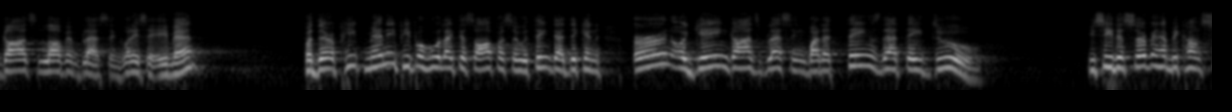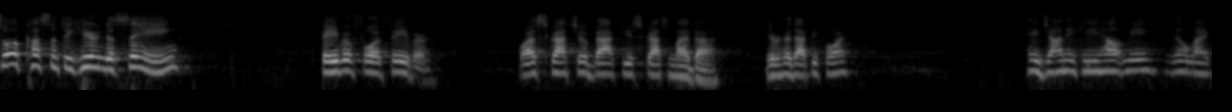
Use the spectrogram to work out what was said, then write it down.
God's love and blessing. What do you say? Amen? But there are pe- many people who, like this officer, who think that they can earn or gain God's blessing by the things that they do. You see, the servant had become so accustomed to hearing the saying, favor for a favor. Or I scratch your back, you scratch my back. You ever heard that before? Hey, Johnny, can you help me? You know, my,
